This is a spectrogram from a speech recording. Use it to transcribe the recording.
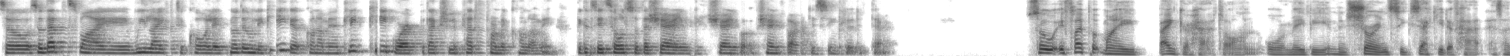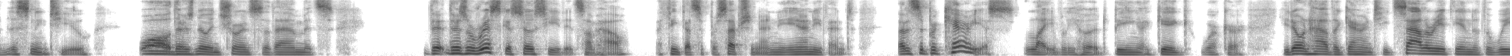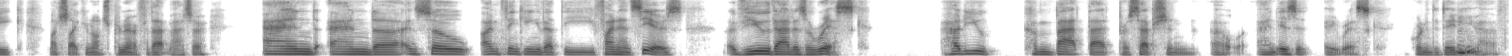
So, so that's why we like to call it not only gig economy and click gig work, but actually platform economy, because it's also the sharing, sharing, sharing part is included there. So if I put my banker hat on, or maybe an insurance executive hat as I'm listening to you, well, there's no insurance to them. It's there, there's a risk associated somehow. I think that's a perception in any event that it's a precarious livelihood being a gig worker. You don't have a guaranteed salary at the end of the week, much like an entrepreneur for that matter. And and uh, and so I'm thinking that the financiers view that as a risk. How do you combat that perception, uh, and is it a risk according to data mm-hmm. you have?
